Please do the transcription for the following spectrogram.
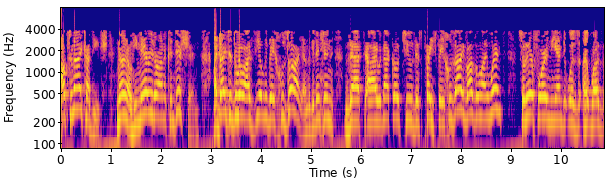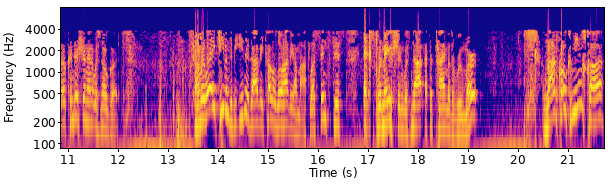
Al Tanai Kadish. No, no, he married her on a condition. I died to Delo Azil on the condition that I would not go to this place, Bechuzai Chuzai, Vazaline went, so therefore in the end it was, it was a condition and it was no good. Even to be since this explanation was not at the time of the rumor, kamincha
